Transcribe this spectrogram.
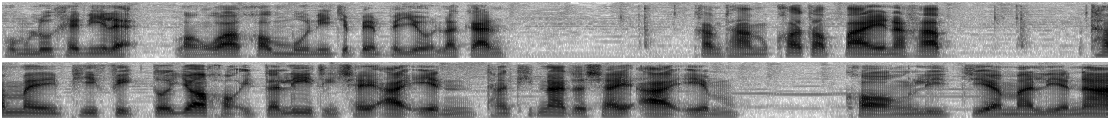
ผมรู้แค่นี้แหละ หวังว่าข้อมูลนี้จะเป็นประโยชน์ละกันคำถามข้อต่อไปนะครับทำไม Prefix ตัวย่อของอิตาลีถึงใช้ RN ทั้งที่น่าจะใช้ RM ของ Regia Mariana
